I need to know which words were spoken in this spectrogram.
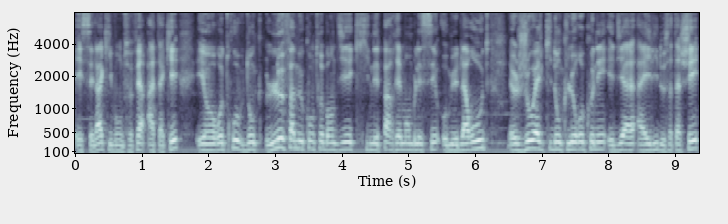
et c'est là qu'ils vont se faire attaquer. Et on retrouve donc le fameux contrebandier qui n'est pas vraiment blessé au milieu de la route. Joel qui donc le reconnaît et dit à, Ellie de s'attacher.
